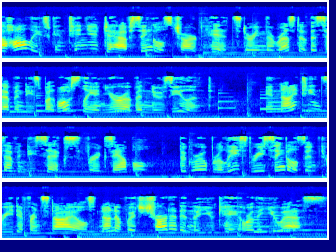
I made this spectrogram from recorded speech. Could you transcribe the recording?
The Hollies continued to have singles chart hits during the rest of the 70s but mostly in Europe and New Zealand. In 1976, for example, the group released three singles in three different styles, none of which charted in the UK or the US.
